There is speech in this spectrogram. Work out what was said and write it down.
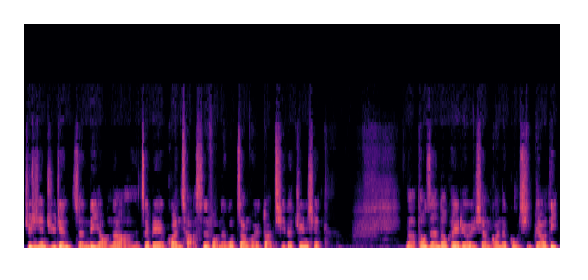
均线区间整理哦，那这边观察是否能够站回短期的均线。那投资人都可以留意相关的股期标的。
